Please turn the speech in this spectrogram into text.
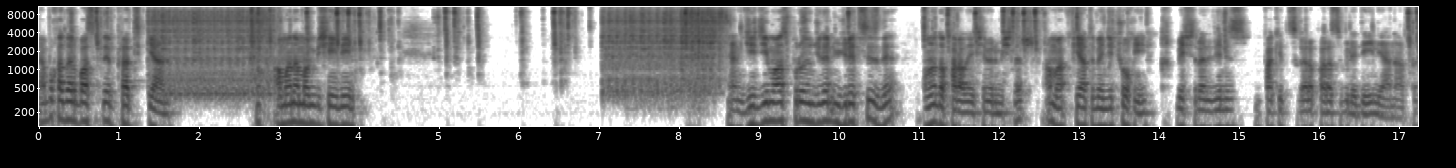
Ya bu kadar basit ve pratik yani. Çok aman aman bir şey değil. Yani GG Mouse Pro önceden ücretsizdi. Onu da paralıya çevirmişler. Ama fiyatı bence çok iyi. 45 lira dediğiniz bir paket sigara parası bile değil yani artık.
